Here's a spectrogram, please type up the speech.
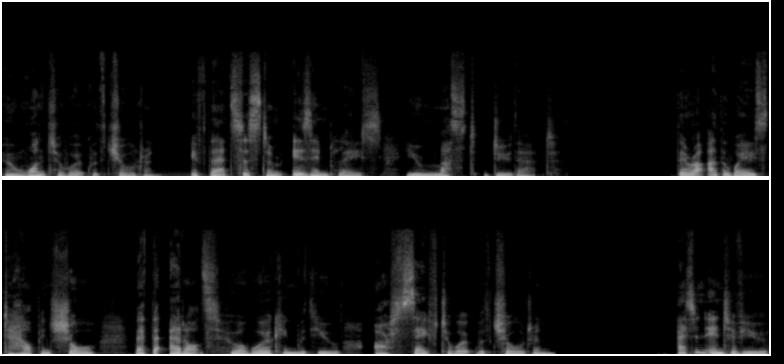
who want to work with children. If that system is in place, you must do that. There are other ways to help ensure that the adults who are working with you are safe to work with children. At an interview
